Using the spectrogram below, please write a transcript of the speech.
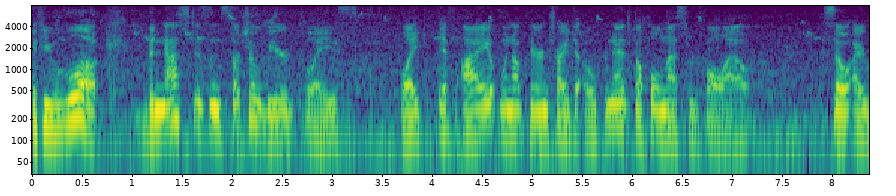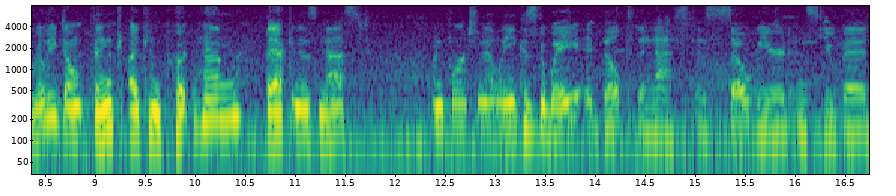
if you look, the nest is in such a weird place like if I went up there and tried to open it, the whole nest would fall out. So I really don't think I can put him back in his nest, unfortunately, because the way it built the nest is so weird and stupid.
